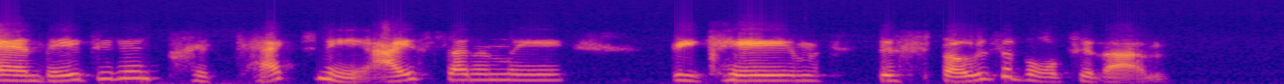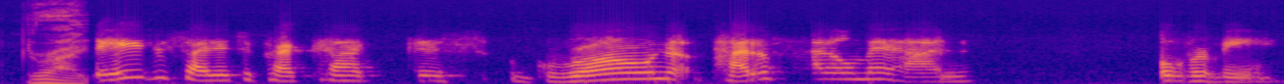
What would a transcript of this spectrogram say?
And they didn't protect me. I suddenly became disposable to them Right. they decided to protect this grown pedophile man over me.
